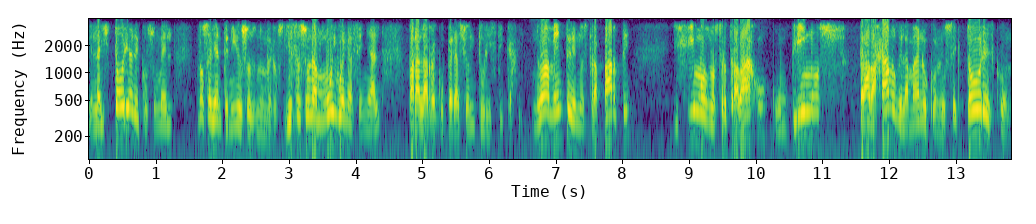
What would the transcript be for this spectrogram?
En la historia de Cozumel no se habían tenido esos números. Y eso es una muy buena señal para la recuperación turística. Nuevamente, de nuestra parte, hicimos nuestro trabajo, cumplimos, trabajamos de la mano con los sectores, con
